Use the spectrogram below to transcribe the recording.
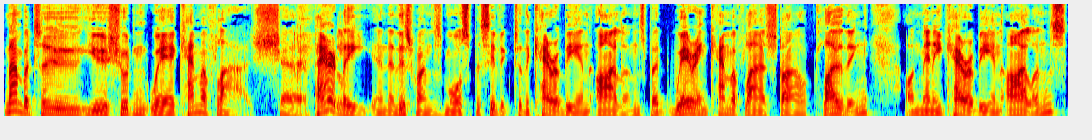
Number two, you shouldn't wear camouflage. Uh, apparently, and this one's more specific to the Caribbean islands, but wearing camouflage style clothing on many Caribbean islands,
